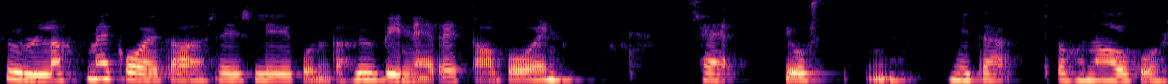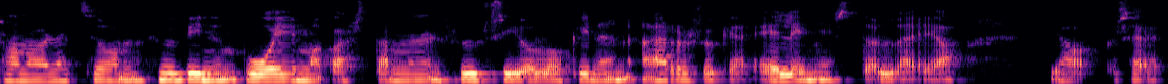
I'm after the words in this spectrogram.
Kyllä, me koetaan siis liikunta hyvin eri tavoin. Se just mitä tuohon alkuun sanoin, että se on hyvin voimakas tämmöinen fysiologinen ärsyke elimistölle ja, ja se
